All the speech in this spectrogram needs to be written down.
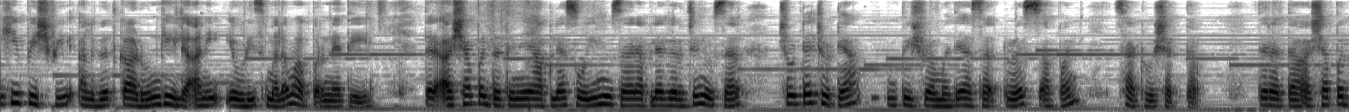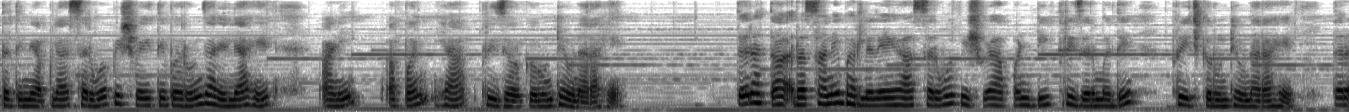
ही पिशवी अलगद काढून घेईल आणि एवढीच मला वापरण्यात येईल. तर अशा पद्धतीने आपल्या सोयीनुसार आपल्या गरजेनुसार छोट्या छोट्या पिशव्यामध्ये असा रस आपण साठवू शकता. तर आता अशा पद्धतीने आपल्या सर्व पिशव्या इथे भरून झालेल्या आहेत आणि आपण ह्या प्रिझर्व करून ठेवणार आहे. तर आता रसाने भरलेले ह्या सर्व पिशव्या आपण डीप फ्रीजरमध्ये फ्रीज करून ठेवणार आहे. तर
